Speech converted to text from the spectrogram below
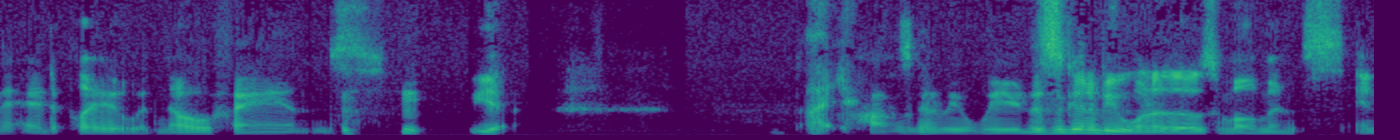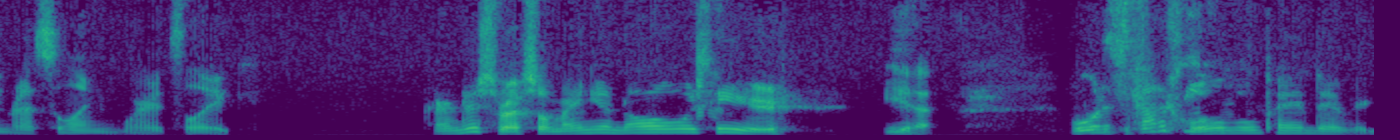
And they had to play it with no fans. Yeah. I, Oh, this is gonna be weird. This is gonna be one of those moments in wrestling where it's like, and this WrestleMania, no one was here. yeah. Well, it's It's got a to be global pandemic.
